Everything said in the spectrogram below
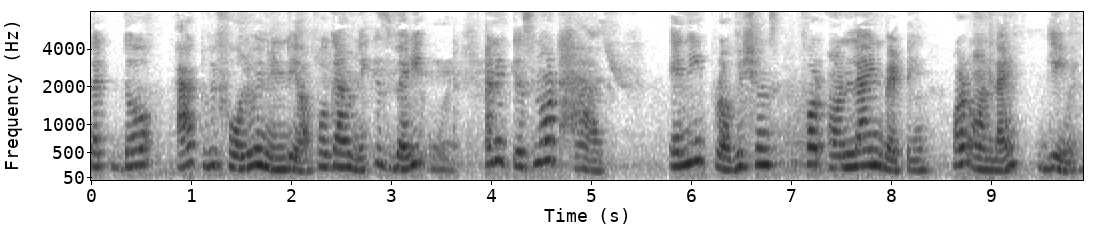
that the act we follow in India for gambling is very old and it does not have any provisions for online betting or online gaming.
